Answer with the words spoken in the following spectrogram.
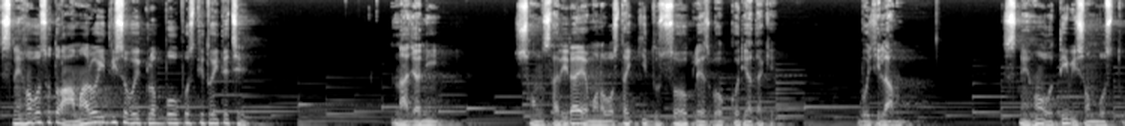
স্নেহবশত আমারও এই দৃশ্য বৈক্লব্য উপস্থিত হইতেছে। না জানি সংসারীরা এমন অবস্থায় কি দুঃসহ ক্লেশ ভোগ করিয়া থাকে। বুঝিলাম, স্নেহ অতি বিষম বস্তু।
